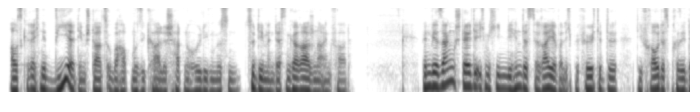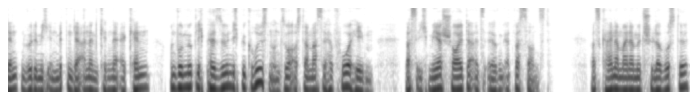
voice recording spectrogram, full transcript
ausgerechnet wir dem Staatsoberhaupt musikalisch hatten huldigen müssen, zudem in dessen Garageneinfahrt. Wenn wir sangen, stellte ich mich in die hinterste Reihe, weil ich befürchtete, die Frau des Präsidenten würde mich inmitten der anderen Kinder erkennen und womöglich persönlich begrüßen und so aus der Masse hervorheben, was ich mehr scheute als irgendetwas sonst. Was keiner meiner Mitschüler wusste,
